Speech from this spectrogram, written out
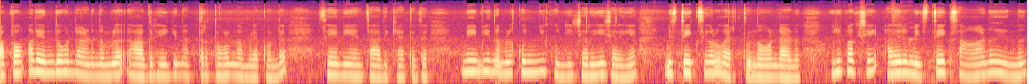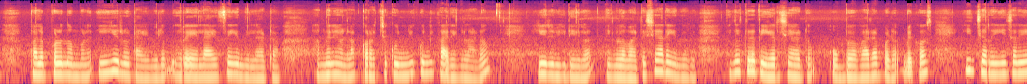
അപ്പം അതെന്തുകൊണ്ടാണ് നമ്മൾ ആഗ്രഹിക്കുന്ന അത്രത്തോളം നമ്മളെ കൊണ്ട് സേവ് ചെയ്യാൻ സാധിക്കാത്തത്? മേ ബി നമ്മൾ കുഞ്ഞു കുഞ്ഞു ചെറിയ ചെറിയ മിസ്റ്റേക്സുകൾ വരുത്തുന്നതുകൊണ്ടാണ്. ഒരു പക്ഷേ അതൊരു മിസ്റ്റേക്സ് ആണ് എന്ന് പലപ്പോഴും നമ്മൾ ഈ ഒരു ടൈമിലും റിയലൈസ് ചെയ്യുന്നില്ല കേട്ടോ അങ്ങനെയുള്ള കുറച്ച് കുഞ്ഞു കുഞ്ഞു കാര്യങ്ങളാണ് ഈ ഒരു വീഡിയോയിൽ നിങ്ങളുമായിട്ട് ഷെയർ ചെയ്യുന്നത്. നിങ്ങൾക്കിത് തീർച്ചയായിട്ടും ഉപകാരപ്പെടും. ബിക്കോസ് ഈ ചെറിയ ചെറിയ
